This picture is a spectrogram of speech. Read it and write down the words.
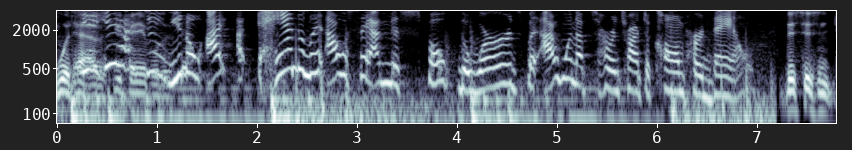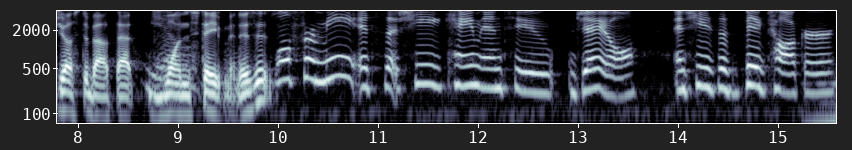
would have Yeah, if you'd yeah, able dude. to. You know, I, I handle it. I would say I misspoke the words, but I went up to her and tried to calm her down. This isn't just about that Yeah. one statement, is it? Well, for me, it's that she came into jail and she's this big talker.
